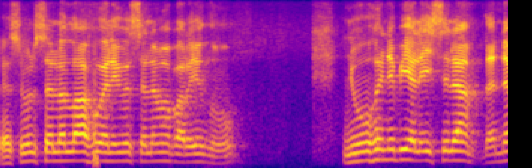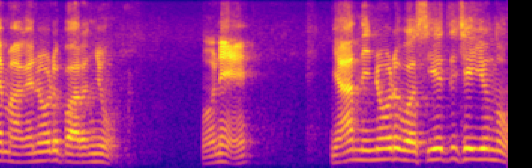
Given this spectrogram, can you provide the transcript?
റസൂൽ സല്ലാഹു അലൈ വസ്ലമ പറയുന്നു നൂഹ് നബി അലൈഹിസ്ലാം തന്റെ മകനോട് പറഞ്ഞു മോനെ ഞാൻ നിന്നോട് വസിയത്ത് ചെയ്യുന്നു.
